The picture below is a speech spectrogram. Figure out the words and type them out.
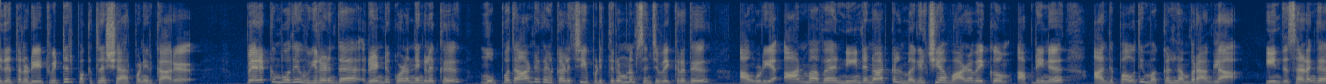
இதை தன்னுடைய ட்விட்டர் பக்கத்தில் ஷேர் பண்ணியிருக்காரு பிறக்கும் போதே உயிரிழந்த ரெண்டு குழந்தைங்களுக்கு முப்பது ஆண்டுகள் கழிச்சு இப்படி திருமணம் செஞ்சு வைக்கிறது அவங்களுடைய ஆன்மாவை நீண்ட நாட்கள் மகிழ்ச்சியா வாழ வைக்கும் அப்படின்னு அந்த பகுதி மக்கள் நம்புறாங்களா? இந்த சடங்கை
